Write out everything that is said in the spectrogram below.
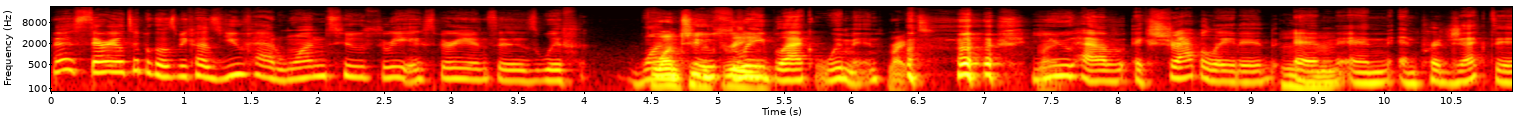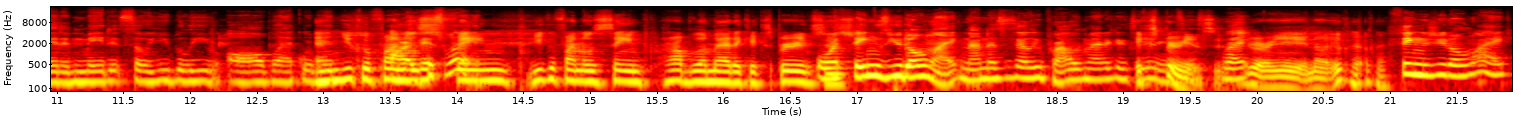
That's stereotypical is because you've had one, two, three experiences with one, One, two, two, three three. black women. Right. you have extrapolated Mm-hmm. and and and projected and made it so you believe all black women and you can find those this way. same you can find those same problematic experiences Or things you don't like, not necessarily problematic experiences, experiences right? sure yeah, yeah no okay okay Things you don't like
